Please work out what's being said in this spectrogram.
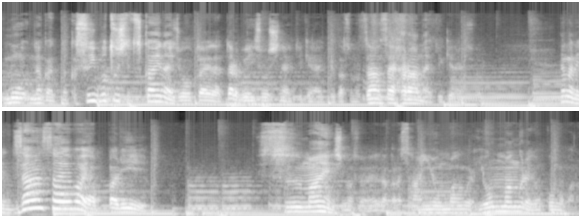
もうなんかなんか水没して使えない状態だったら弁償しないといけないというかその残債払わないといけないんですよ。なんかね残債はやっぱり数万円しますよね。だから34万ぐらい。4万ぐらい残るのかな。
